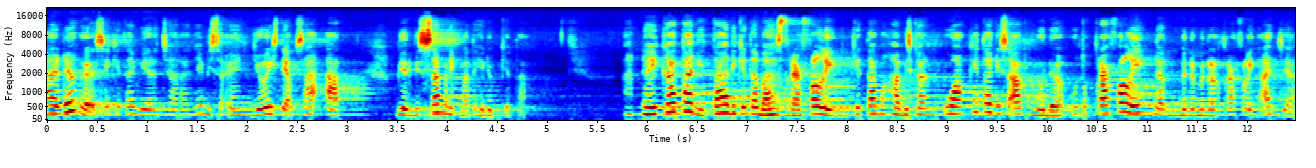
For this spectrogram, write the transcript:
Ada nggak sih kita biar caranya bisa enjoy setiap saat, biar bisa menikmati hidup kita? Andai kata nih tadi kita bahas traveling, kita menghabiskan uang kita di saat muda untuk traveling dan bener-bener traveling aja.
